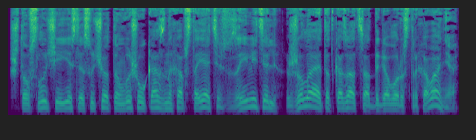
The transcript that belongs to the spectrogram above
что в случае, если с учетом вышеуказанных обстоятельств заявитель желает отказаться от договора страхования,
